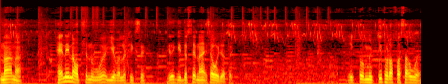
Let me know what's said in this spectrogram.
ना ना है नहीं ना ऑप्शन वो ये वाला ठीक से। देख इधर से ना ऐसा हो जाता है। एक तो मिट्टी थोड़ा फंसा हुआ है।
